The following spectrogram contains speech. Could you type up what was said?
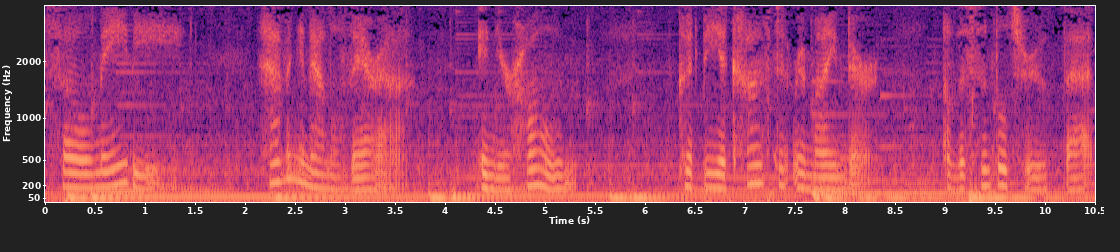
So maybe having an aloe vera in your home could be a constant reminder of the simple truth that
